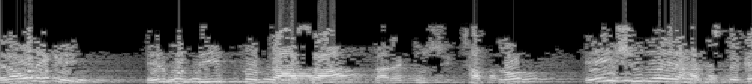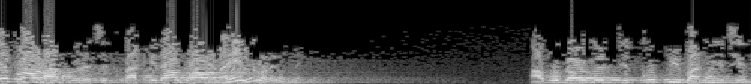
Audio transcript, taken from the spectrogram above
এরা অনেকেই এর মধ্যে ইবনু দাসা তার একজন ছাত্র এই শুধু এই হাদিসটাকে বর্ণনা করেছেন বাকিরা বর্ণাই করেন আবু দাউদের যে কপি বানিয়েছেন,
